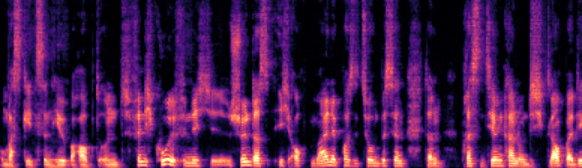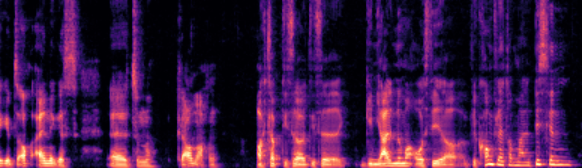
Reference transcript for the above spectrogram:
um was geht's denn hier überhaupt. Und finde ich cool, finde ich äh, schön, dass ich auch meine Position ein bisschen dann präsentieren kann. Und ich glaube, bei dir gibt's auch einiges äh, zum Klarmachen. Aber ich glaube, diese, diese geniale Nummer aus, wir, wir kommen vielleicht auch mal ein bisschen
